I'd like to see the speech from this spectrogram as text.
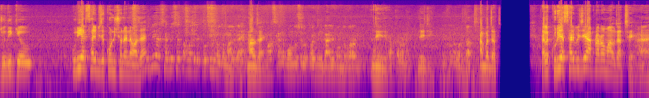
যদি কেউ কুরিয়ার সার্ভিসে কন্ডিশনে নেওয়া যায়? কুরিয়ার সার্ভিসে তো আমাদের প্রতিনিয়ত মাল যায়। মাল যায়। মাঝখানে বন্ধ ছিল কয়েকদিন গাড়ি বন্ধ করার জি, জি। কারণে। জি জি। এখন আবার যাচ্ছে। আবার যাচ্ছে। তাহলে কুরিয়ার সার্ভিসে আপনারও মাল যাচ্ছে। হ্যাঁ,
